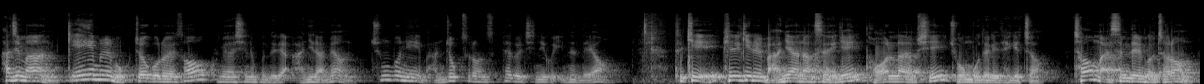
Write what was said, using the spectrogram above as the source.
하지만 게임을 목적으로 해서 구매하시는 분들이 아니라면 충분히 만족스러운 스펙을 지니고 있는데요. 특히 필기를 많이 하는 학생에게 더할 나위 없이 좋은 모델이 되겠죠. 처음 말씀드린 것처럼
